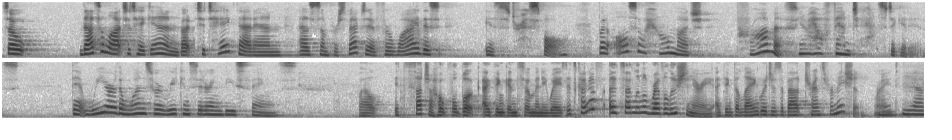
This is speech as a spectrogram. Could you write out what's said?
So that's a lot to take in, but to take that in as some perspective for why this is stressful, but also how much promise, you know, how fantastic it is that we are the ones who are reconsidering these things. Well, it's such a hopeful book, I think, in so many ways. It's kind of it's a little revolutionary. I think the language is about transformation, right? Mm, yeah.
